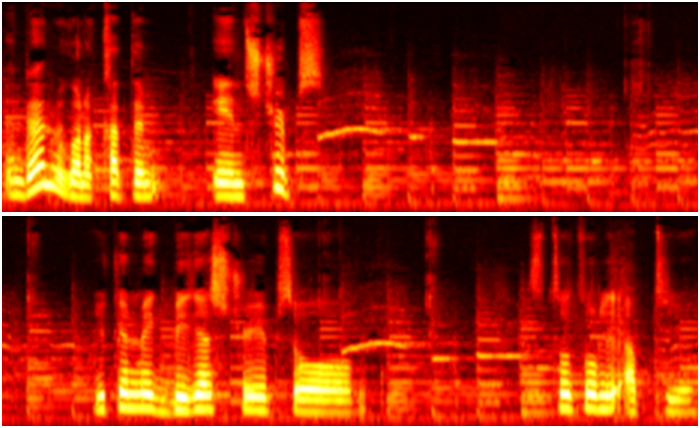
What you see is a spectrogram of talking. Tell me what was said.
And then we're going to cut them in strips. You can make bigger strips or it's totally up to you.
